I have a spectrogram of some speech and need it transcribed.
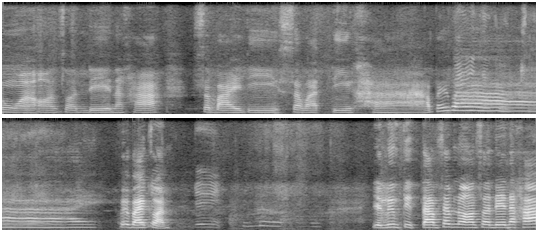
นัวออนซอนเดย์นะคะ สบายดี สวัสดีค่ะ บ๊ายบาย บ๊ายบายก่อน อย่าลืมติดตามแซบนอนซันเดย์นะคะ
